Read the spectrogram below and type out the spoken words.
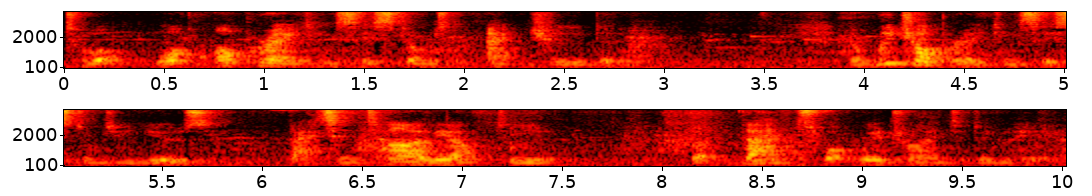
to what operating systems actually do. Now, which operating systems you use, that's entirely up to you. But that's what we're trying to do here.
